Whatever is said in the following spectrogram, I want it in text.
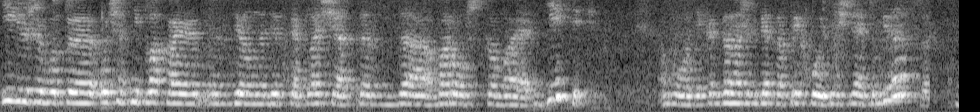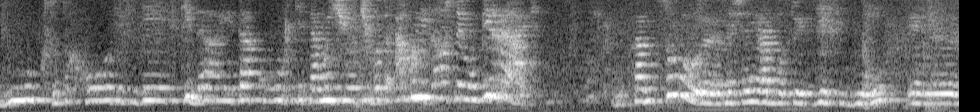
Или же вот э, вот сейчас неплохая э, сделана детская площадка за Воровского 10. Вот, и когда наши ребята приходят, начинают убираться, ну, кто-то ходит здесь, кидает окурки, там еще чего-то, а мы должны убирать. К концу, э, значит, они работают 10 дней, э,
